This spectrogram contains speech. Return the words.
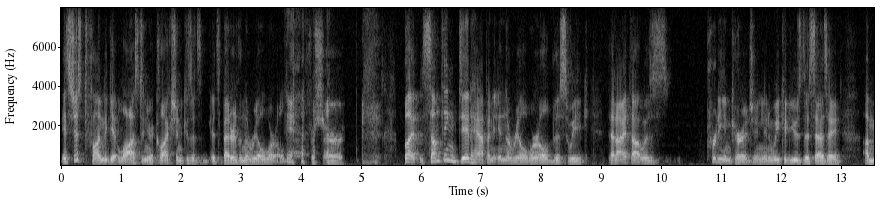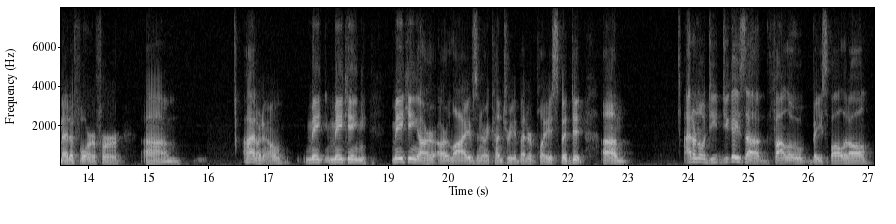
it's just fun to get lost in your collection because it's it's better than the real world Yeah. For sure. but something did happen in the real world this week that I thought was pretty encouraging, and we could use this as a a metaphor for um, I don't know, make making making our our lives and our country a better place. But did um, I don't know? Do you, do you guys uh, follow baseball at all?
